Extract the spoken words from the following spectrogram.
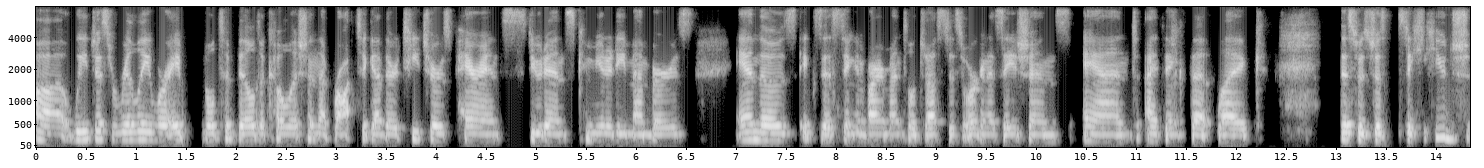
uh, we just really were able to build a coalition that brought together teachers, parents, students, community members, and those existing environmental justice organizations. And I think that, like, this was just a huge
